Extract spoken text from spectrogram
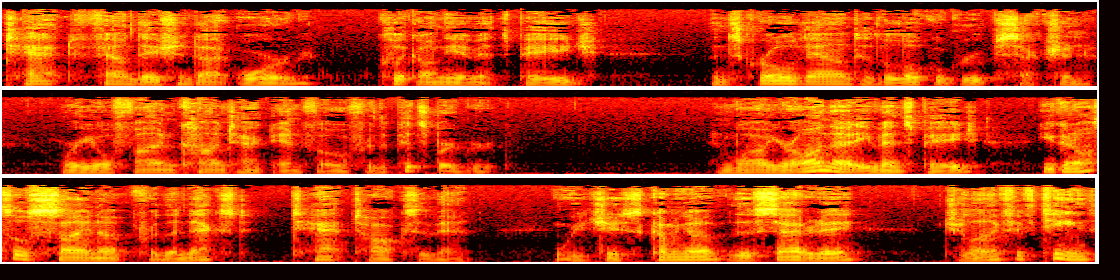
tatfoundation.org, click on the events page, then scroll down to the local groups section where you'll find contact info for the Pittsburgh group. And while you're on that events page, you can also sign up for the next Tat Talks event, which is coming up this Saturday July 15th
